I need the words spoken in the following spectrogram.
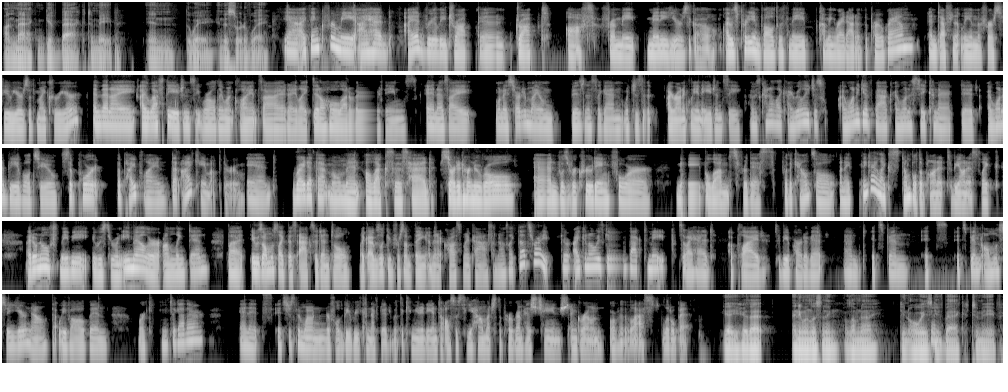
on MAC and give back to MAPE in the way, in this sort of way? Yeah, I think for me, I had I had really dropped in dropped off from MAPE many years ago. I was pretty involved with MAPE coming right out of the program and definitely in the first few years of my career. And then I I left the agency world. I went client side. I like did a whole lot of other things. And as I when I started my own business again, which is ironically an agency, I was kind of like, I really just, I want to give back. I want to stay connected. I want to be able to support the pipeline that I came up through. And right at that moment, Alexis had started her new role and was recruiting for MAPE lumps for this, for the council. And I think I like stumbled upon it, to be honest. Like, I don't know if maybe it was through an email or on LinkedIn, but it was almost like this accidental, like I was looking for something and then it crossed my path. And I was like, that's right. There, I can always get back to MAPE. So I had applied to be a part of it. And it's been, it's, it's been almost a year now that we've all been working together. And it's, it's just been wonderful to be reconnected with the community and to also see how much the program has changed and grown over the last little bit. Yeah. You hear that? Anyone listening, alumni, can always mm-hmm. give back to MAPE.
